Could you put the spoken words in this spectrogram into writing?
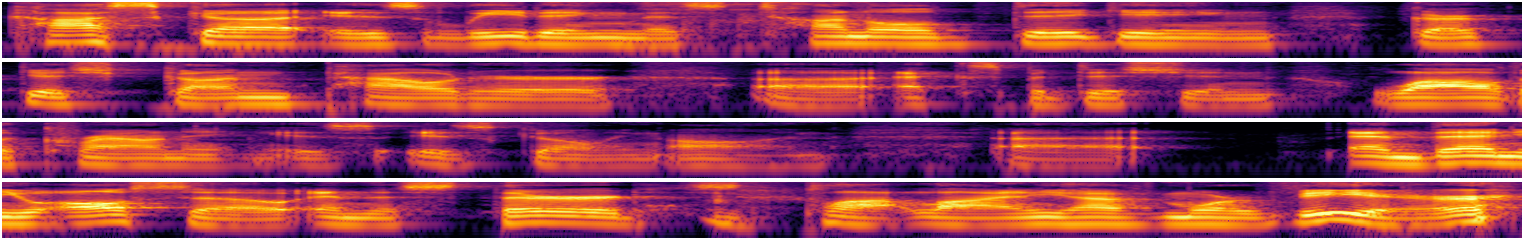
Cosca is leading this tunnel digging Gurkish gunpowder uh, expedition while the crowning is is going on. Uh, and then you also in this third mm. plot line you have Morveer,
